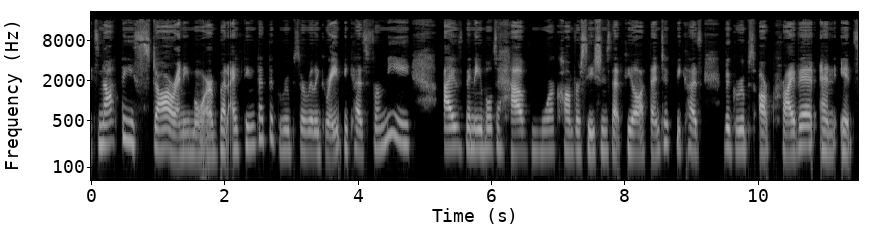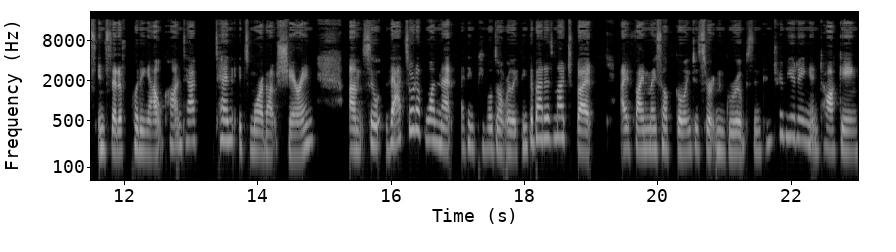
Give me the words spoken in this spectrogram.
it's not the star anymore, but I think that the groups are really great because for me, I've been able to have more conversations that feel authentic because the groups are private and it's instead of putting out contact, 10 it's more about sharing. Um, so that's sort of one that i think people don't really think about as much but i find myself going to certain groups and contributing and talking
